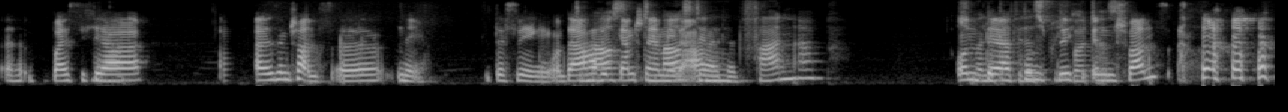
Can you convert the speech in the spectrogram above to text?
Äh, beißt dich ja. ja alles im Schwanz. Äh, nee, deswegen. Und da habe ich ganz schnell die Maus gearbeitet. den Faden ab. Und der Hund sich in den Schwanz.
